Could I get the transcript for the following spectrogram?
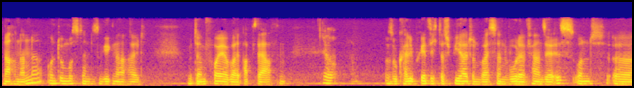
nacheinander, und du musst dann diesen Gegner halt mit deinem Feuerball abwerfen. Ja. So kalibriert sich das Spiel halt und weiß dann, wo dein Fernseher ist und äh,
